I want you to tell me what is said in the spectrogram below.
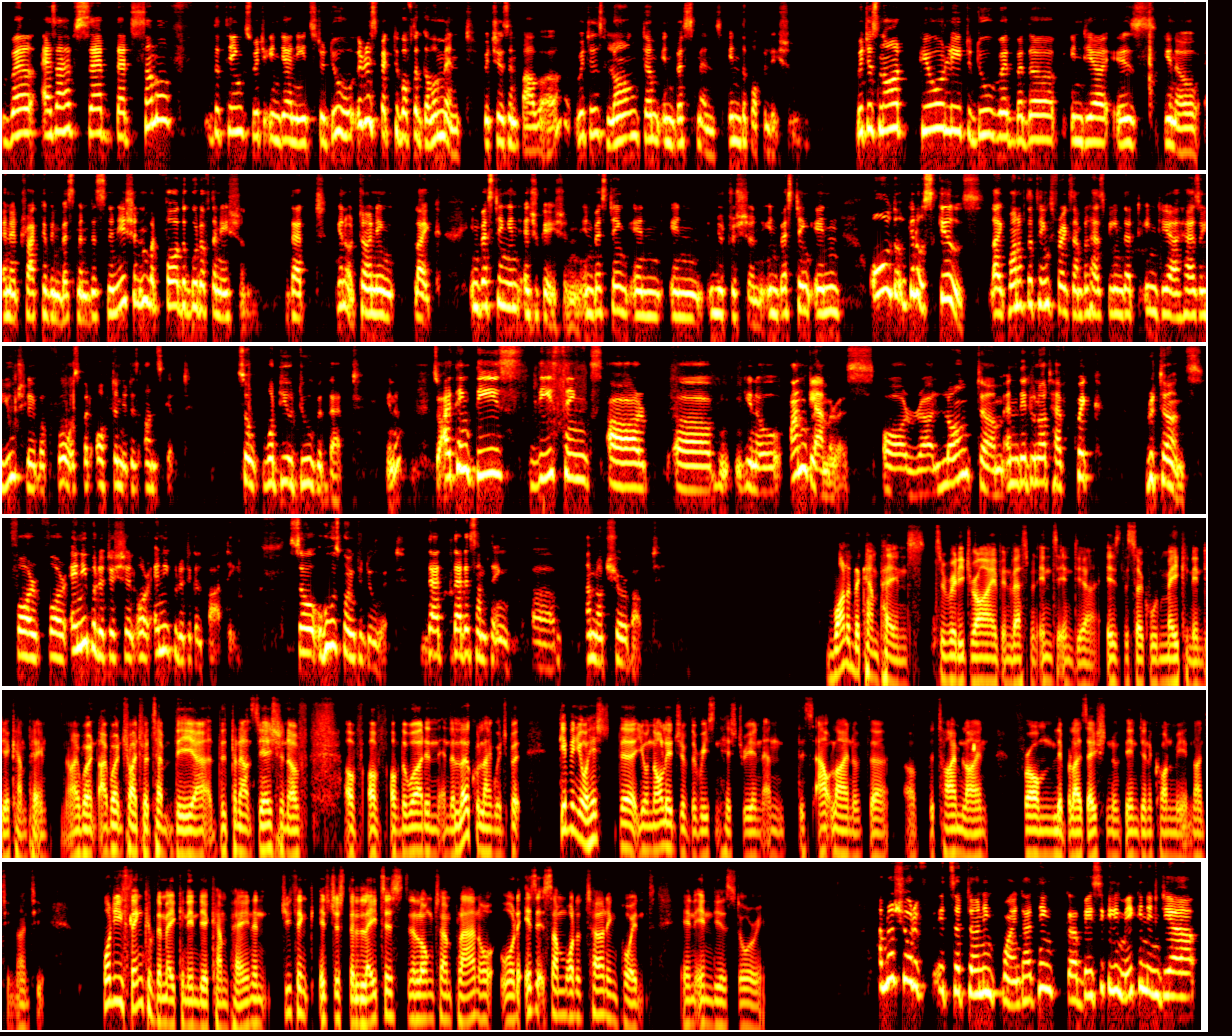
Well, as I have said, that some of the things which India needs to do, irrespective of the government which is in power, which is long term investments in the population, which is not purely to do with whether India is, you know, an attractive investment destination, but for the good of the nation. That, you know, turning like investing in education, investing in in nutrition, investing in all the you know skills. Like one of the things for example has been that india has a huge labor force but often it is unskilled. So what do you do with that you know? So i think these these things are uh, you know unglamorous or uh, long term and they do not have quick returns for for any politician or any political party so who's going to do it that that is something uh, i'm not sure about one of the campaigns to really drive investment into India is the so-called "Make in India" campaign. I won't I won't try to attempt the uh, the pronunciation of, of of of the word in, in the local language, but given your his, the, your knowledge of the recent history and, and this outline of the of the timeline from liberalization of the Indian economy in 1990, what do you think of the Make in India campaign? And do you think it's just the latest in a long-term plan, or or is it somewhat a turning point in India's story? I'm not sure if it's a turning point. I think uh, basically Make in India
